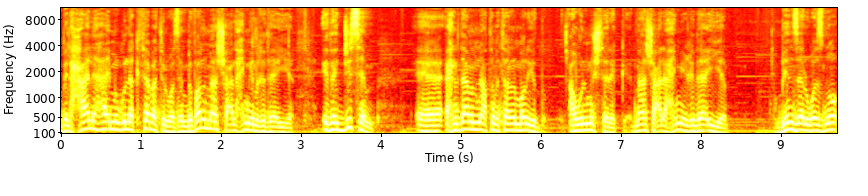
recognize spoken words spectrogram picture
بالحالة هاي بنقول لك ثبت الوزن بضل ماشي على الحمية الغذائية. إذا الجسم آه، إحنا دائما بنعطي مثلا المريض أو المشترك ماشي على حمية غذائية. بينزل وزنه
